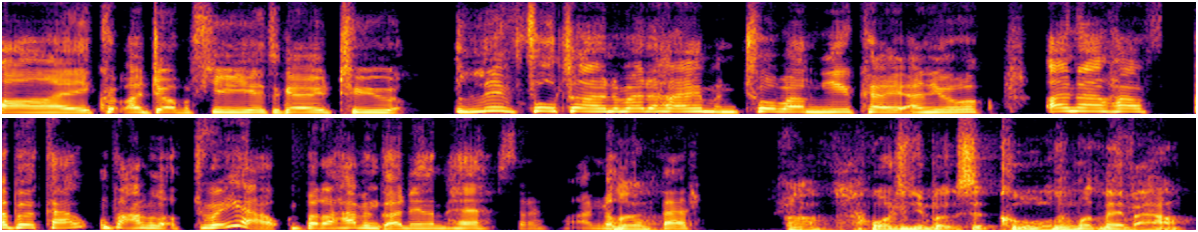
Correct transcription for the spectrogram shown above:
I quit my job a few years ago to live full time in a motorhome and tour around the UK and Europe. I now have a book out. Fact, I've got three out, but I haven't got any of them here, so I'm not Well. prepared. Oh, what are your books called and what they're about?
